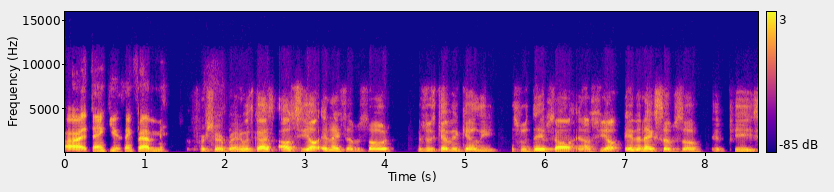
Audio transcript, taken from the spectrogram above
All right. Thank you. Thanks for having me. For sure, bro. Anyways, guys, I'll see y'all in the next episode. This was Kevin Kelly. This was Dave Saul, and I'll see y'all in the next episode. And peace.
